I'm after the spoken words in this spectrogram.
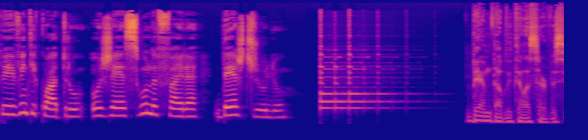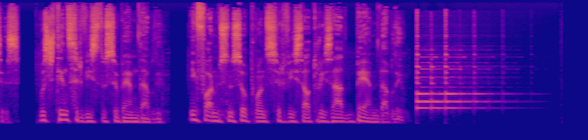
P24, hoje é segunda-feira, 10 de julho. BMW Teleservices, o assistente de serviço do seu BMW. Informe-se no seu ponto de serviço autorizado BMW.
